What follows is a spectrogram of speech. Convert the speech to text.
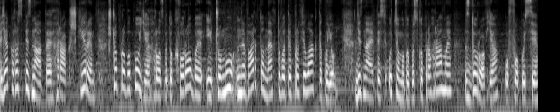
Як розпізнати рак шкіри, що провокує розвиток хвороби і чому не варто нехтувати профілактикою? Дізнаєтесь у цьому випуску програми Здоров'я у фокусі.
